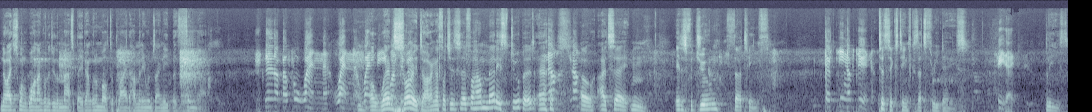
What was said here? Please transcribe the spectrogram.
No, I just want one. I'm going to do the maths, baby. I'm going to multiply to how many rooms I need. Bazinga. No, no, no, but for one. When? When oh, do you when? want Sorry, darling. I thought you said for how many, stupid. Uh, No, no. Oh, I'd say, mm, it is for June 13th 13th of June. to 16th, because that's three days. Three days. Please.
